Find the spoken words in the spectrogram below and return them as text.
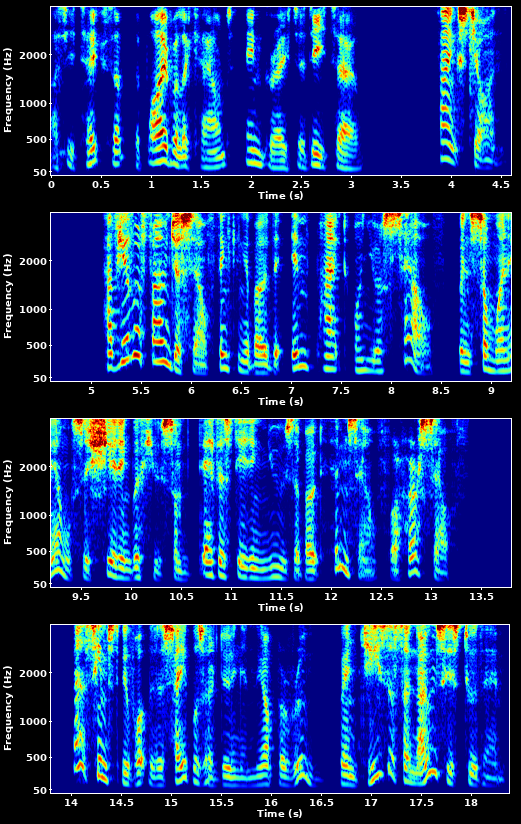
as he takes up the Bible account in greater detail. Thanks, John. Have you ever found yourself thinking about the impact on yourself when someone else is sharing with you some devastating news about himself or herself? That seems to be what the disciples are doing in the upper room when Jesus announces to them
